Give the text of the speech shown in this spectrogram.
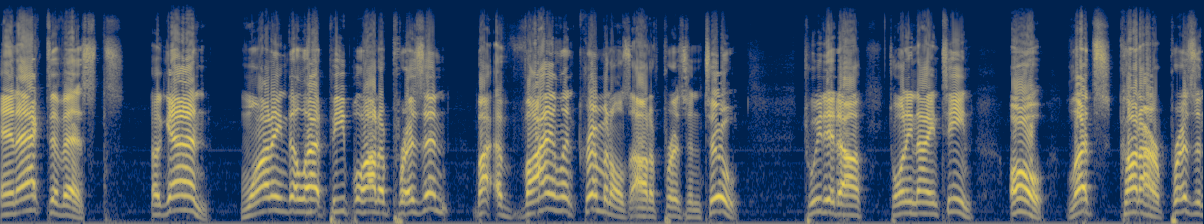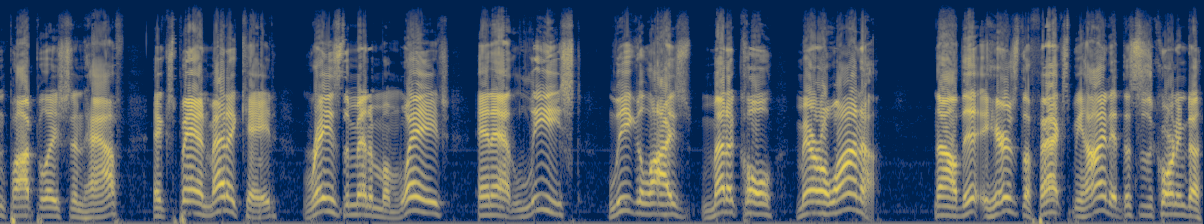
and activists. Again, wanting to let people out of prison, but violent criminals out of prison too. Tweeted uh 2019, "Oh, let's cut our prison population in half, expand Medicaid, raise the minimum wage, and at least legalize medical marijuana." Now, th- here's the facts behind it. This is according to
